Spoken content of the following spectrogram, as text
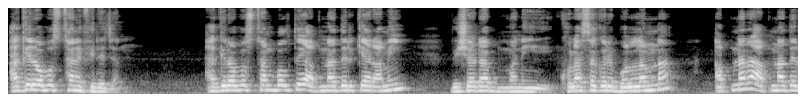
আগের অবস্থানে ফিরে যান। আগের অবস্থান বলতে আপনাদেরকে আর আমি বিষয়টা মানে খোলাসা করে বললাম না, আপনারা আপনাদের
